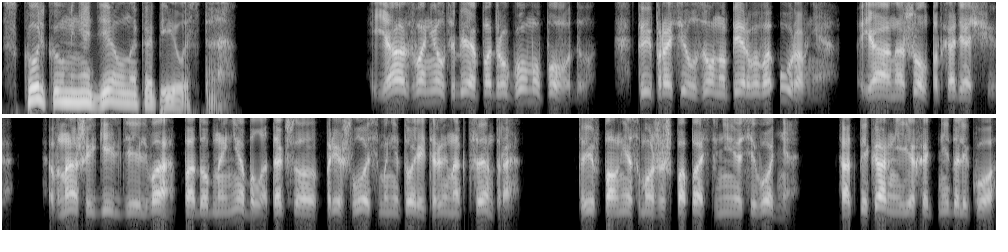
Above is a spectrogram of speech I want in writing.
Сколько у меня дел накопилось-то?» «Я звонил тебе по другому поводу. Ты просил зону первого уровня. Я нашел подходящую. В нашей гильдии льва подобной не было, так что пришлось мониторить рынок центра. Ты вполне сможешь попасть в нее сегодня. От пекарни ехать недалеко.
